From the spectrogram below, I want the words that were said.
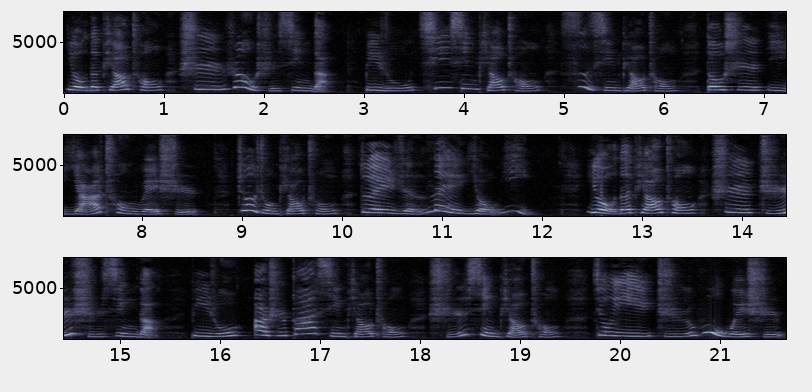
有的瓢虫是肉食性的，比如七星瓢虫、四星瓢虫都是以蚜虫为食，这种瓢虫对人类有益。有的瓢虫是植食性的，比如二十八星瓢虫、十星瓢虫就以植物为食。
